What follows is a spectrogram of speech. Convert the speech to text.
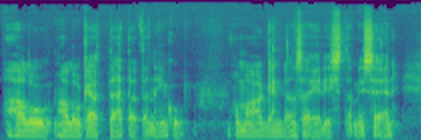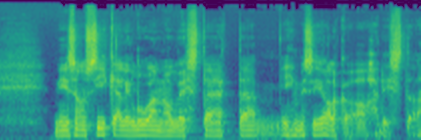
haluaa haluu käyttää tätä niin kuin omaa agendansa edistämiseen. Niin se on sikäli luonnollista, että ihmisiä alkaa ahdistaa.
